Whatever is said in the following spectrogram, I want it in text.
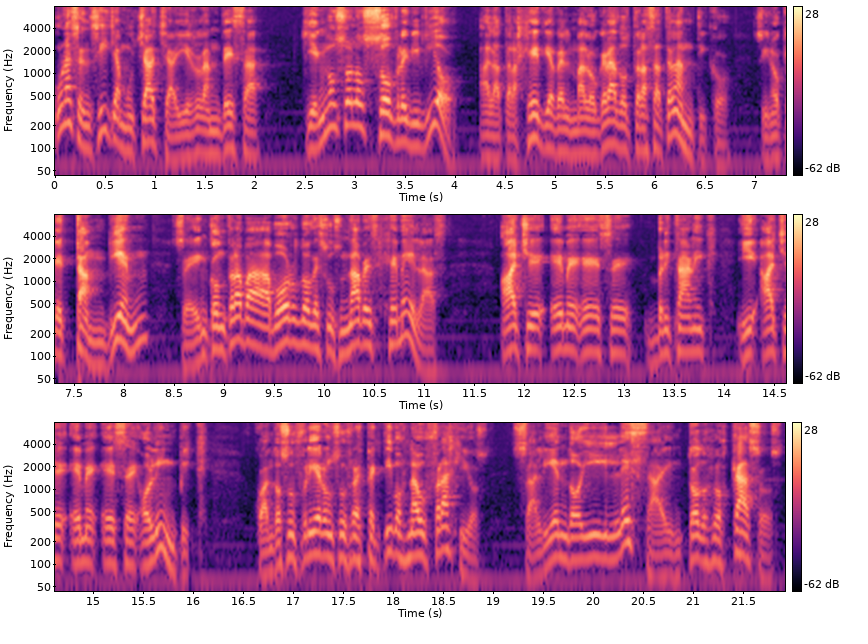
una sencilla muchacha irlandesa quien no solo sobrevivió a la tragedia del malogrado transatlántico, sino que también se encontraba a bordo de sus naves gemelas, HMS Britannic y HMS Olympic, cuando sufrieron sus respectivos naufragios, saliendo ilesa en todos los casos.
